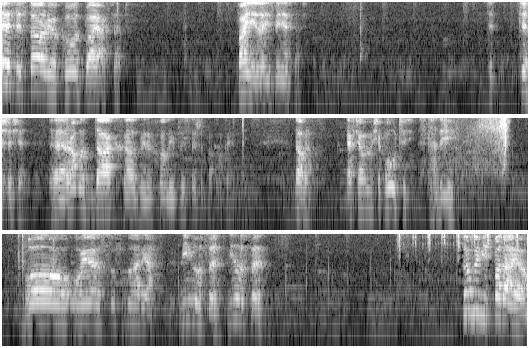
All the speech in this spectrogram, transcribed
This is store you could buy accept. Fajnie, na nic mnie nie stać. Cie- Cieszę się. E, Roman Duck has been honey PlayStation 2. Okej, nic. Dobra. Ja chciałbym się pouczyć. Study. O, o Jezus Maria. Minusy, minusy. Sumy mi spadają.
